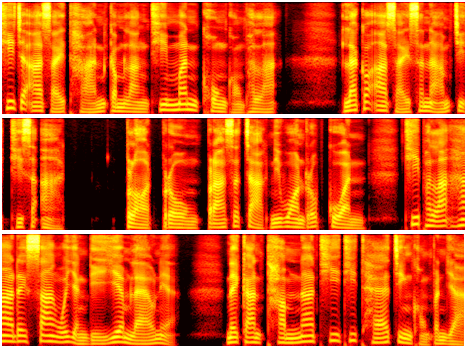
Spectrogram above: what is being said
ที่จะอาศัยฐานกำลังที่มั่นคงของพละ และก็อาศัยสนามจิตที่สะอาด ปลอดโปร่งปราศจากนิวรณ์รบกวน ที่พละห้าได้สร้างไว้อย่างดีเยี่ยมแล้วเนี่ยในการทำหน้าที่ที่แท้จริงของปัญญา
